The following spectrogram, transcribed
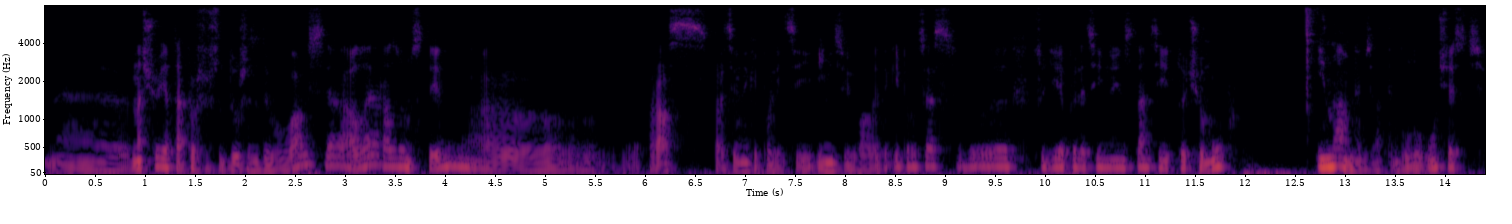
Е, На що я також дуже здивувався, але разом з тим, е, раз працівники поліції ініціювали такий процес в суді апеляційної інстанції, то чому б і нам не взяти було участь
